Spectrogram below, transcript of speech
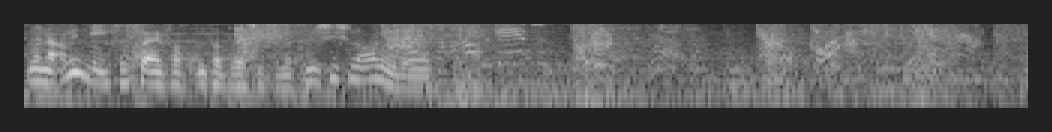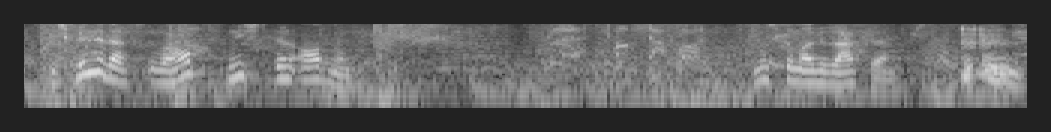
meine Angriffe einfach unterbrechen können. Das finde ich nicht in Ordnung, sowas. Ich finde das überhaupt nicht in Ordnung. Musste mal gesagt werden.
